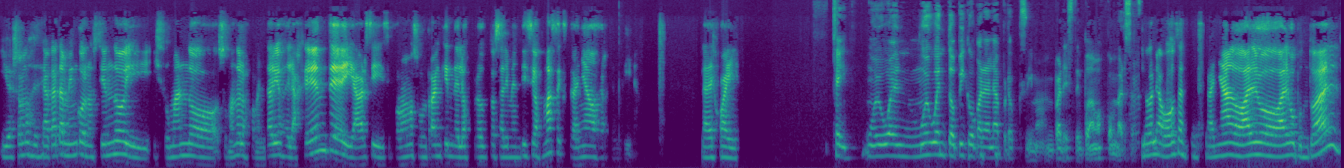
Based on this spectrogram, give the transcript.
vayamos desde acá también conociendo y, sumando, sumando los comentarios de la gente y a ver si, si formamos un ranking de los productos alimenticios más extrañados de Argentina. La dejo ahí. Sí, muy buen, muy buen tópico para la próxima, me parece, podemos conversar. Lola, ¿vos has extrañado algo, algo puntual?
